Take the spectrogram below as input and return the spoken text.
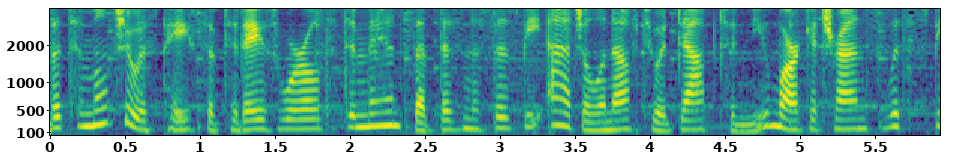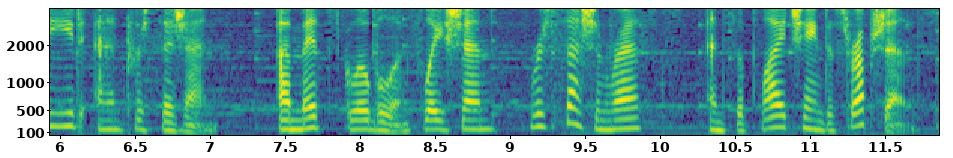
The tumultuous pace of today's world demands that businesses be agile enough to adapt to new market trends with speed and precision. Amidst global inflation, recession risks, and supply chain disruptions,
